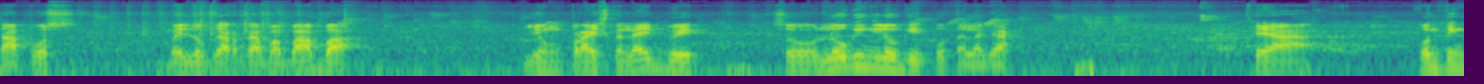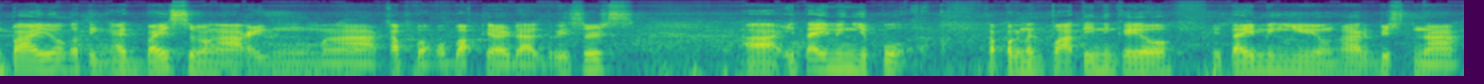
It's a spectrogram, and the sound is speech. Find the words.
Tapos may lugar na mababa yung price na live weight. So loging-logi po talaga. Kaya konting payo, konting advice sa mga aking mga kapwa ko backyard hog racers. Ah, i-timing niyo po kapag nagpatining kayo, i-timing niyo yung harvest na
